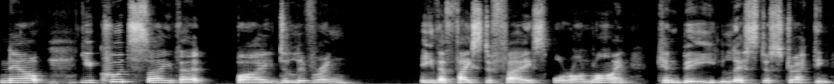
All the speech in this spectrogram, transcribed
Now, you could say that by delivering either face to face or online can be less distracting.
